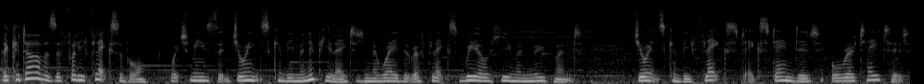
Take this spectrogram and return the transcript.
The cadavers are fully flexible, which means that joints can be manipulated in a way that reflects real human movement. Joints can be flexed, extended, or rotated.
